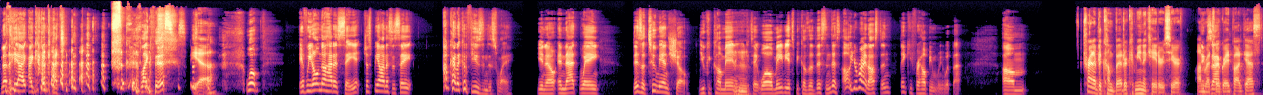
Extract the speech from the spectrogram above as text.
No, yeah, I, I got you. like this? yeah. Well, if we don't know how to say it, just be honest and say, I'm kind of confused in this way, you know? And that way, this is a two man show. You could come in and you Mhm. could say, well, maybe it's because of this and this. Oh, you're right, Austin. Thank you for helping me with that. Um, We're trying to become better communicators here on Exactly. Retrograde Podcast.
